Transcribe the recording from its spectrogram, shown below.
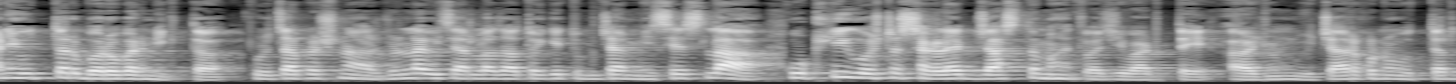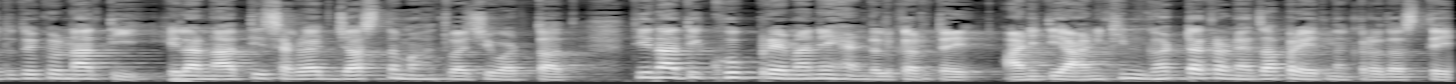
आणि उत्तर बरोबर निघतं. पुढचा प्रश्न अर्जुनला विचारला जातो की तुमच्या मिसेसला कुठली गोष्ट सगळ्यात जास्त महत्वाची वाटते? अर्जुन विचार करून उत्तर देतो की नाती. हिला नाती सगळ्यात जास्त महत्वाची वाटतात. ती नाती खूप प्रेमाने हँडल करते आणि ती आणखीन घट्ट करण्याचा प्रयत्न करत असते.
